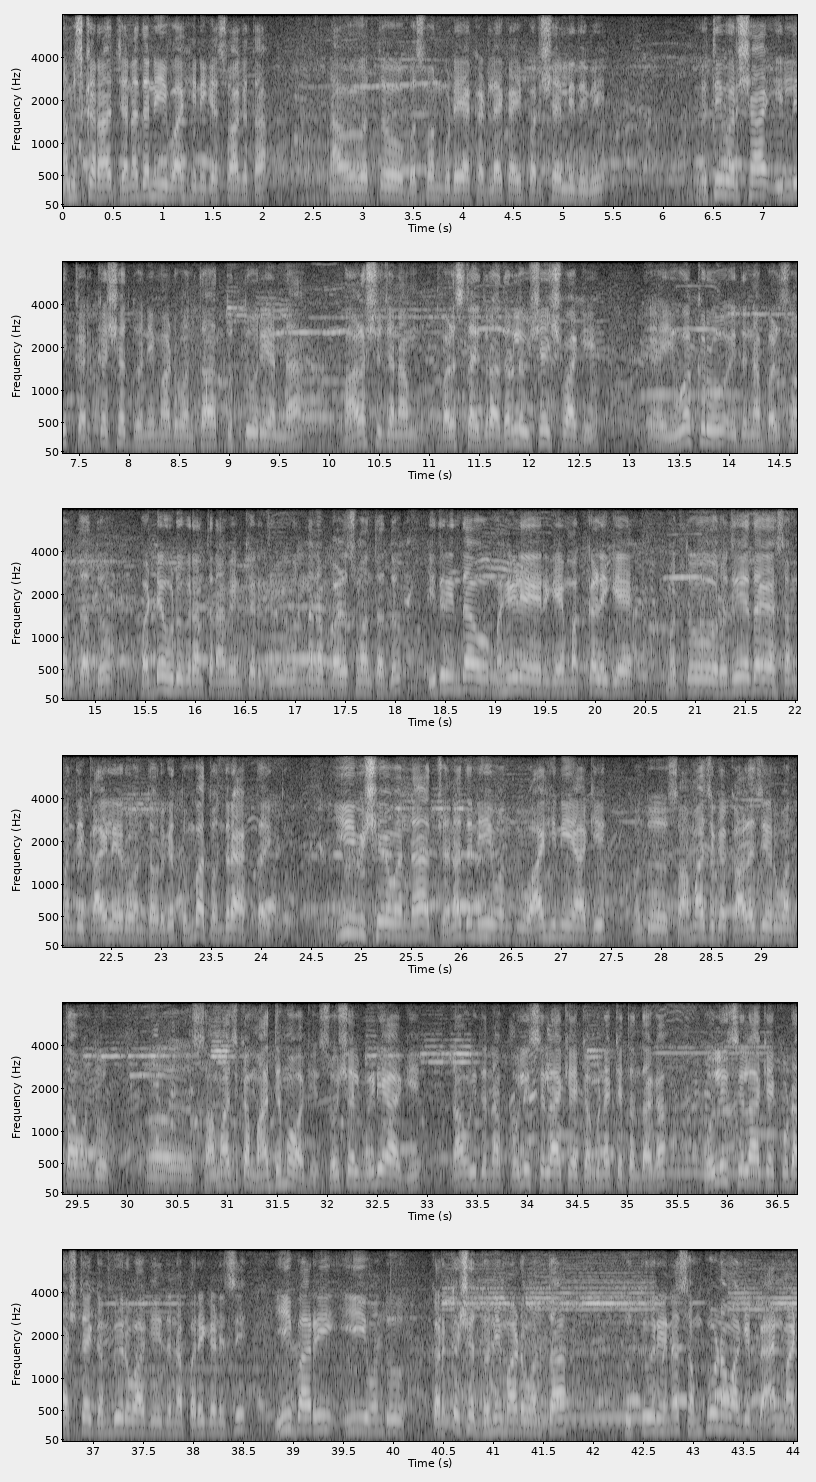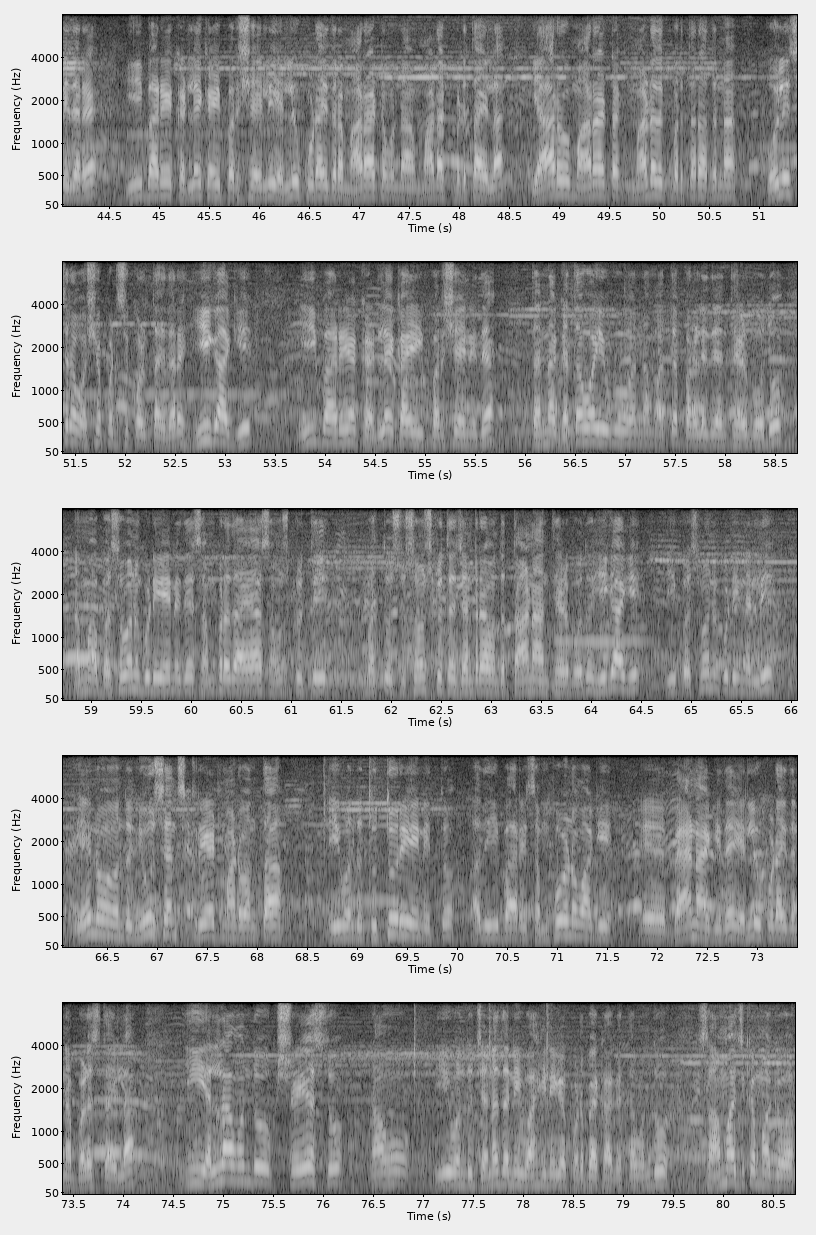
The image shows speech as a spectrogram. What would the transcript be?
ನಮಸ್ಕಾರ, ಜನಧನಿ ವಾಹಿನಿಗೆ ಸ್ವಾಗತ. ನಾವು ಇವತ್ತು ಬಸವನಗುಡಿಯ ಕಡಲೆಕಾಯಿ ಪರಿಷೆಯಲ್ಲಿದ್ದೀವಿ. ಪ್ರತಿ ವರ್ಷ ಇಲ್ಲಿ ಕರ್ಕಶ ಧ್ವನಿ ಮಾಡುವಂಥ ತುತ್ತೂರಿಯನ್ನು ಭಾಳಷ್ಟು ಜನ ಬಳಸ್ತಾ ಇದ್ರು. ಅದರಲ್ಲೂ ವಿಶೇಷವಾಗಿ ಯುವಕರು ಇದನ್ನು ಬಳಸುವಂಥದ್ದು ಬಡ್ಡೆ ಹುಡುಗರಂತ ನಾವೇನು ಕರಿತೀವಿ, ಇವ್ರನ್ನ ಬಳಸುವಂಥದ್ದು ಇದರಿಂದ ಮಹಿಳೆಯರಿಗೆ, ಮಕ್ಕಳಿಗೆ ಮತ್ತು ಹೃದಯದ ಸಂಬಂಧಿ ಕಾಯಿಲೆ ಇರುವಂಥವ್ರಿಗೆ ತುಂಬ ತೊಂದರೆ ಆಗ್ತಾ ಇತ್ತು. ಈ ವಿಷಯವನ್ನು ಜನಧನಿ ಒಂದು ವಾಹಿನಿಯಾಗಿ, ಒಂದು ಸಾಮಾಜಿಕ ಕಾಳಜಿ ಇರುವಂಥ ಒಂದು ಸಾಮಾಜಿಕ ಮಾಧ್ಯಮವಾಗಿ ಸೋಷಿಯಲ್ ಮೀಡಿಯಾ ಆಗಿ ನಾವು ಇದನ್ನು ಪೊಲೀಸ್ ಇಲಾಖೆ ಗಮನಕ್ಕೆ ತಂದಾಗ, ಪೊಲೀಸ್ ಇಲಾಖೆ ಕೂಡ ಅಷ್ಟೇ ಗಂಭೀರವಾಗಿ ಇದನ್ನು ಪರಿಗಣಿಸಿ, ಈ ಬಾರಿ ಈ ಒಂದು ಕರ್ಕಶ ಧ್ವನಿ ಮಾಡುವಂಥ ತುತ್ತೂರಿಯನ್ನು ಸಂಪೂರ್ಣವಾಗಿ ಬ್ಯಾನ್ ಮಾಡಿದ್ದಾರೆ. ಈ ಬಾರಿ ಕಡಲೆಕಾಯಿ ಪರಿಷೆಯಲ್ಲಿ ಎಲ್ಲೂ ಕೂಡ ಇದರ ಮಾರಾಟವನ್ನು ಮಾಡೋಕ್ಕೆ ಬಿಡ್ತಾ ಇಲ್ಲ. ಯಾರು ಮಾರಾಟ ಮಾಡೋದಕ್ಕೆ ಬರ್ತಾರೋ ಅದನ್ನು ಪೊಲೀಸರ ವಶಪಡಿಸಿಕೊಳ್ತಾ ಇದ್ದಾರೆ. ಹೀಗಾಗಿ ಈ ಬಾರಿಯ ಕಡಲೆಕಾಯಿ ಪರಿಷೆ ಏನಿದೆ, ತನ್ನ ಗತವೈಭವವನ್ನು ಮತ್ತೆ ಪರಳಿದೆ ಅಂತ ಹೇಳ್ಬೋದು. ನಮ್ಮ ಬಸವನಗುಡಿ ಏನಿದೆ, ಸಂಪ್ರದಾಯ, ಸಂಸ್ಕೃತಿ ಮತ್ತು ಸುಸಂಸ್ಕೃತ ಜನರ ಒಂದು ತಾಣ ಅಂತ ಹೇಳ್ಬೋದು. ಹೀಗಾಗಿ ಈ ಬಸವನಗುಡಿನಲ್ಲಿ ಏನು ಒಂದು ನ್ಯೂ ಸೆನ್ಸ್ ಕ್ರಿಯೇಟ್ ಮಾಡುವಂಥ ಈ ಒಂದು ತುತ್ತೂರಿ ಏನಿತ್ತು, ಅದು ಈ ಬಾರಿ ಸಂಪೂರ್ಣವಾಗಿ ಬ್ಯಾನ್ ಆಗಿದೆ. ಎಲ್ಲೂ ಕೂಡ ಇದನ್ನು ಬಳಸ್ತಾ ಇಲ್ಲ. ಈ ಎಲ್ಲ ಒಂದು ಶ್ರೇಯಸ್ಸು ನಾವು ಈ ಒಂದು ಜನಧನಿ ವಾಹಿನಿಗೆ ಕೊಡಬೇಕಾಗತ್ತೆ. ಒಂದು ಸಾಮಾಜಿಕ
